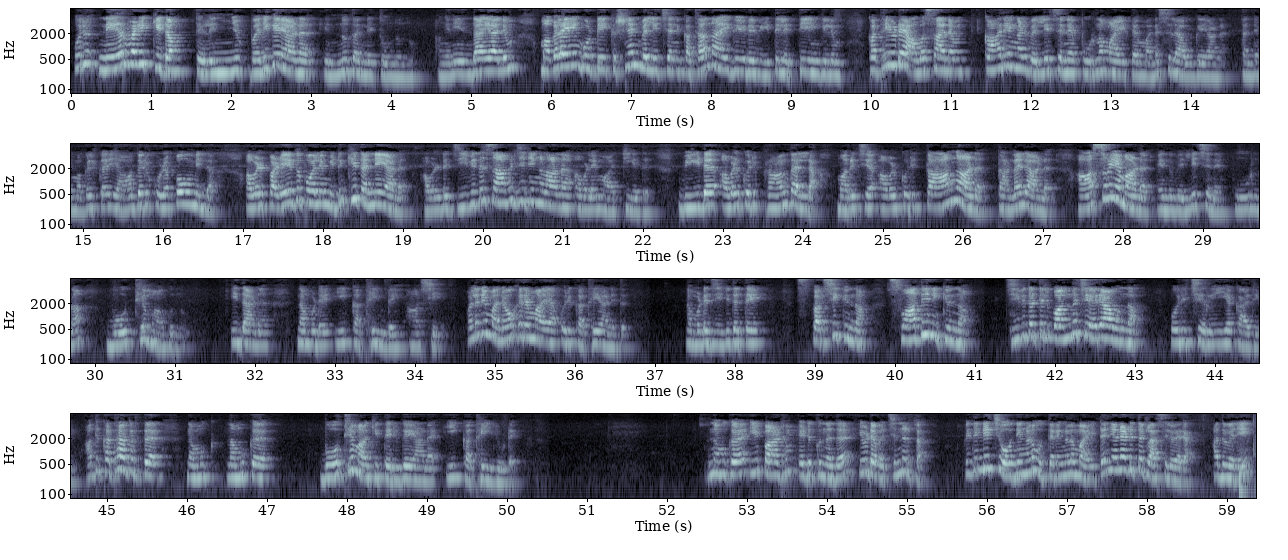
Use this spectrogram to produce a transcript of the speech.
ഒരു നേർവഴിക്കിടം തെളിഞ്ഞു വരികയാണ് എന്നു തന്നെ തോന്നുന്നു. അങ്ങനെ എന്തായാലും മകളെയും കൂട്ടി കൃഷ്ണൻ വെല്ലിച്ചൻ കഥാനായികയുടെ വീട്ടിലെത്തിയെങ്കിലും കഥയുടെ അവസാനം കാര്യങ്ങൾ വെല്ലിച്ചനെ പൂർണമായിട്ട് മനസ്സിലാവുകയാണ്. തന്റെ മകൾക്ക് യാതൊരു കുഴപ്പവുമില്ല. അവൾ പഴയതുപോലെ മിടുക്കി തന്നെയാണ്. അവളുടെ ജീവിത സാഹചര്യങ്ങളാണ് അവളെ മാറ്റിയത്. വീട് അവൾക്കൊരു ഭ്രാന്തല്ല. മറിച്ച് അവൾക്കൊരു താങ്ങാണ് തണലാണ് ആശ്രയമാണ് എന്ന് വെല്ലിച്ചന് പൂർണ ബോധ്യമാകുന്നു. ഇതാണ് നമ്മുടെ ഈ കഥയുടെ ആശയം. വളരെ മനോഹരമായ ഒരു കഥയാണിത്. നമ്മുടെ ജീവിതത്തെ സ്പർശിക്കുന്ന സ്വാധീനിക്കുന്ന ജീവിതത്തിൽ വന്നു ചേരാവുന്ന ഒരു ചെറിയ കാര്യം. അത് കഥാകൃത്ത് നമുക്ക് നമുക്ക് ബോധ്യമാക്കി തരികയാണ് ഈ കഥയിലൂടെ. നമുക്ക് ഈ പാഠം എടുക്കുന്നത് ഇവിടെ വെച്ച് നിർത്താം. ഇതിന്റെ ചോദ്യങ്ങളും ഉത്തരങ്ങളുമായിട്ട് ഞാൻ അടുത്ത ക്ലാസ്സിൽ വരാം. അതുവരെ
